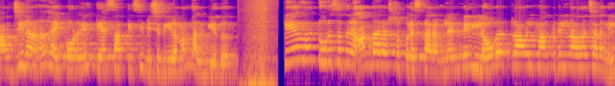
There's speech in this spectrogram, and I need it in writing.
ഹർജിയിലാണ് ഹൈക്കോടതിയിൽ K S R T C വിശദീകരണം നൽകിയത്. ടൂറിസത്തിന് അന്താരാഷ്ട്ര പുരസ്കാരം ലണ്ടനിൽ ലോക ട്രാവൽ മാർക്കറ്റിൽ നടന്ന ചടങ്ങിൽ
